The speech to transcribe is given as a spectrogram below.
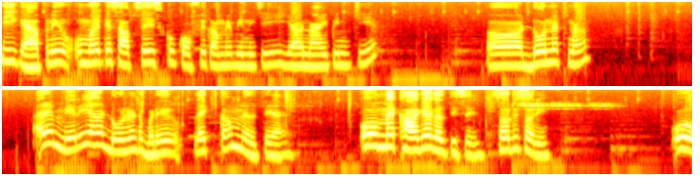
ठीक है, अपनी उम्र के हिसाब से इसको कॉफ़ी कम में पीनी चाहिए या ना ही पीनी चाहिए। डोनट ना। अरे, मेरे यहाँ डोनट बड़े लाइक कम मिलते हैं। ओ, मैं खा गया गलती से। सॉरी सॉरी ओ,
